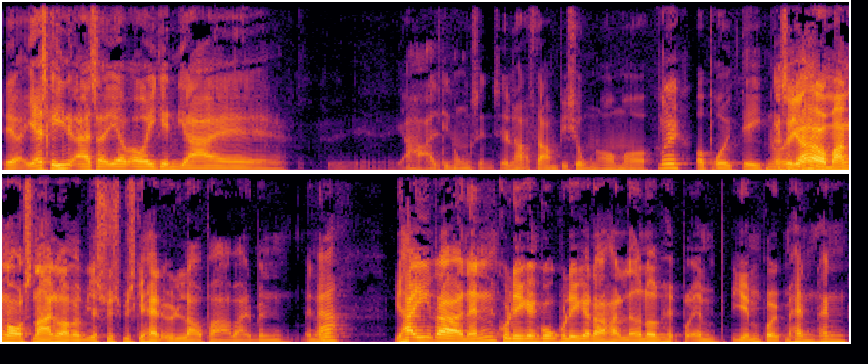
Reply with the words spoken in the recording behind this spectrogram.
Det er, jeg skal ind, altså, jeg, og igen, jeg, øh, jeg har aldrig nogensinde selv haft ambitioner om at, nej. at brygge. Det er ikke noget, Altså, jeg har jo mange år snakket om, at jeg synes, vi skal have et øllav på arbejde, men, men Ja. vi har en, der er en anden kollega, en god kollega, der har lavet noget hjemmebryg, men han, han,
